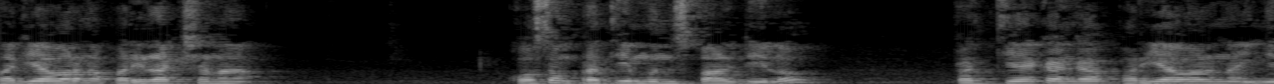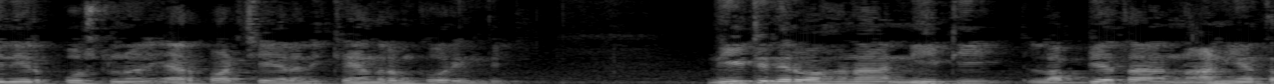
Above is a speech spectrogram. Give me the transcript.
పర్యావరణ పరిరక్షణ కోసం ప్రతి మున్సిపాలిటీలో ప్రత్యేకంగా పర్యావరణ ఇంజనీర్ పోస్టులను ఏర్పాటు చేయాలని కేంద్రం కోరింది. నీటి నిర్వహణ నీటి లభ్యత నాణ్యత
